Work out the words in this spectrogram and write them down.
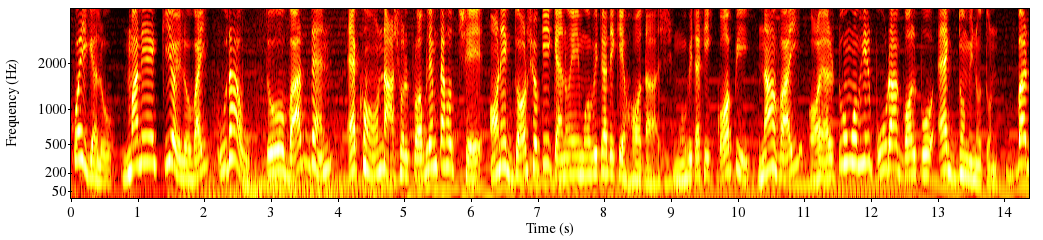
কই গেল? মানে কি হইল ভাই? উধাও। তো বাদ দেন, এখন আসল প্রবলেমটা হচ্ছে, অনেক দর্শকই কেন এই মুভিটা দেখে হতাশ? মুভিটা কি কপি না ভাই অয়ার টু মুভির পুরা গল্প একদমই নতুন। বাট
